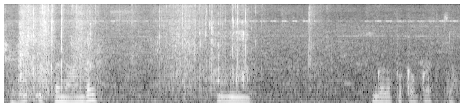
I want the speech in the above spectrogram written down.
சரி இப்போ நாங்கள் உங்களை பக்கம் பார்த்துட்டோம்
